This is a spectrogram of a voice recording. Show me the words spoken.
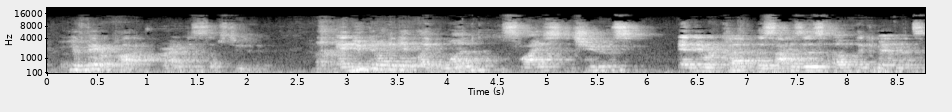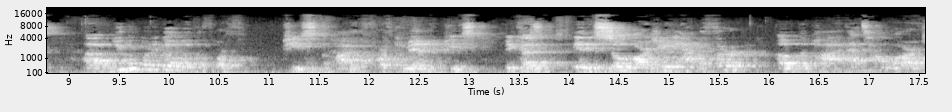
Your favorite pie, all right? Just substitute it. And you could only get like one slice to choose, and they were cut the sizes of the commandments. Uh, you would want to go with the fourth piece, the pie, the fourth commandment piece, because it is so large. You have a third of the pie. That's how large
